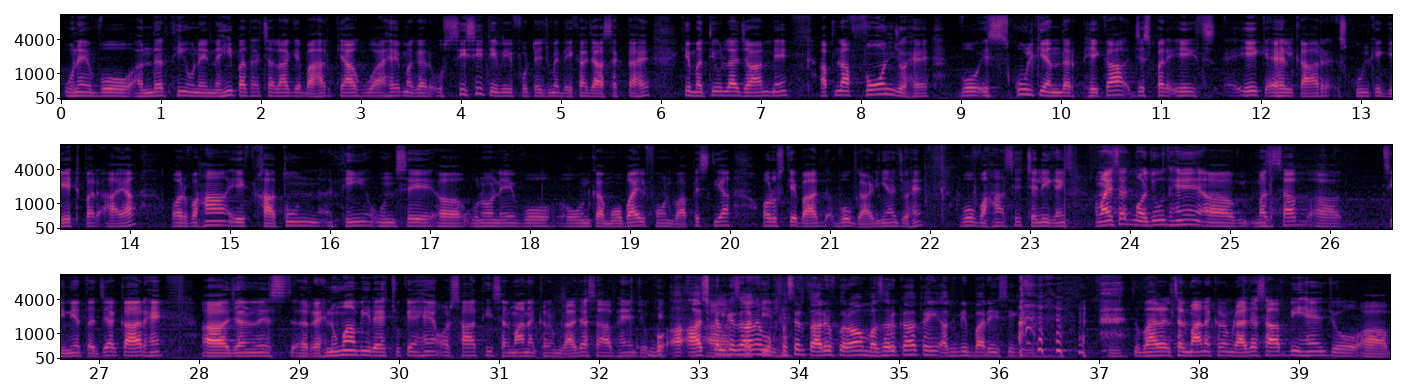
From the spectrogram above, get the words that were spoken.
उन्हें वो अंदर थी, उन्हें नहीं पता चला कि बाहर क्या हुआ है, मगर उस सीसीटीवी फुटेज में देखा जा सकता है कि मतीउल्ला जान ने अपना फ़ोन जो है, वो इस स्कूल के अंदर फेंका, जिस पर एक एक अहलकार स्कूल के गेट पर आया और वहाँ एक ख़ातून थी, उनसे उन्होंने वो, उनका मोबाइल फ़ोन वापस दिया और उसके बाद वो गाड़ियाँ जो हैं, वो वहाँ से चली गई। हमारे साथ मौजूद हैं मज़हब साहब सीनियर तजज़ाकार हैं। जर्नलिस्ट रहनुमा भी रह चुके हैं और साथ ही सलमान अकरम राजा साहब हैं जो आजकल के ज़माने में मुख्तर तारीफ़ कराओ मज़हर का कहीं अगली बारी इसी की तो बहरहाल सलमान अक्रम राजा साहब भी हैं जो आ,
